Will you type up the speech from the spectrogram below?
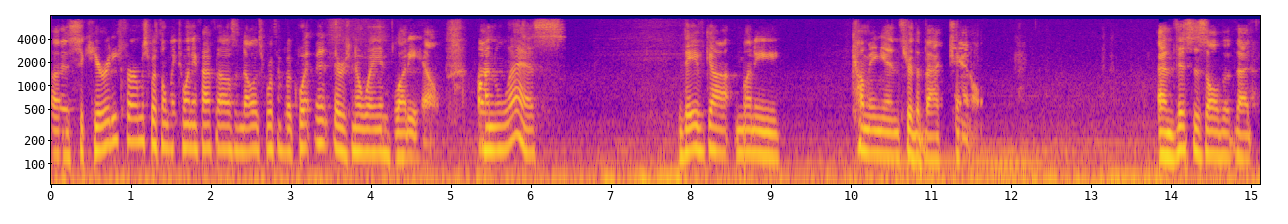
uh, security firms with only twenty-five thousand dollars worth of equipment. There's no way in bloody hell, unless they've got money coming in through the back channel. And this is all that that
